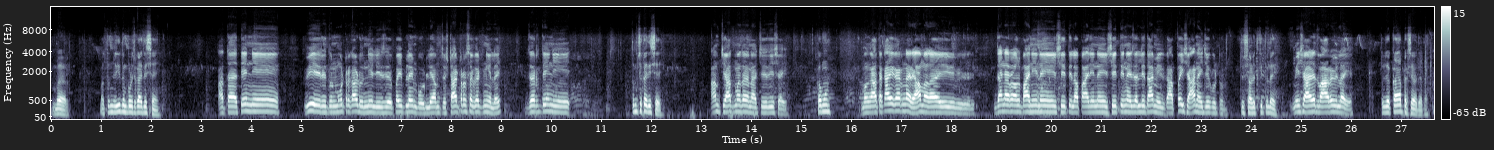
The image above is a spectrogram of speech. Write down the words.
बर. मग तुमच्या इथून पुढची काय दिशा आहे? आता त्यांनी विहिरीतून मोटर काढून नेली पाईपलाईन फोडली आमचं स्टार्टर सगळं नेलं आहे जर त्यांनी तुमची काय दिशा आहे? आमची आत्मदहनाची दिशा आहे. कमून? मग आता काय करणार आहे? आम्हाला हे जनावराला पाणी नाही शेतीला पाणी नाही शेती नाही झाली तर आम्ही का- पैसे आणायचे कुठून? तू शाळेत कितीला आहे? मी शाळेत बारावीला आहे. तुझ्या काय अपेक्षा होत्या आता?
